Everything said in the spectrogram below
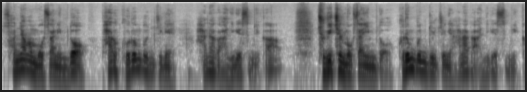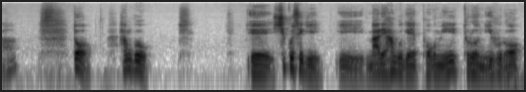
손양원 목사님도 바로 그런 분 중에 하나가 아니겠습니까? 주기철 목사님도 그런 분들 중에 하나가 아니겠습니까? 또 한국 19세기 이 말에 한국에 복음이 들어온 이후로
